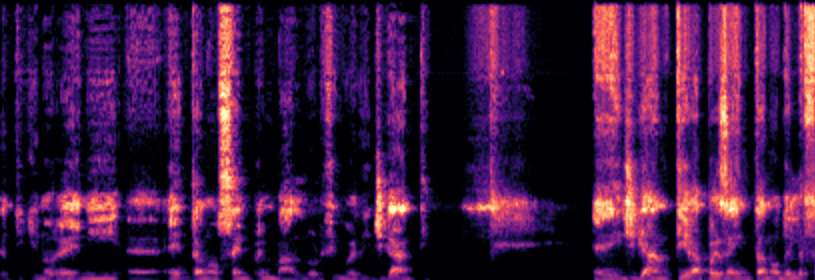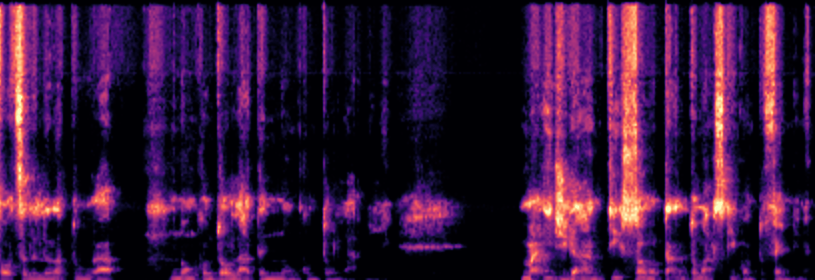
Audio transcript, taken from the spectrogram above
gli antichi norreni, eh, entrano sempre in ballo le figure dei giganti. E I giganti rappresentano delle forze della natura non controllate e non controllabili. Ma i giganti sono tanto maschi quanto femmine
